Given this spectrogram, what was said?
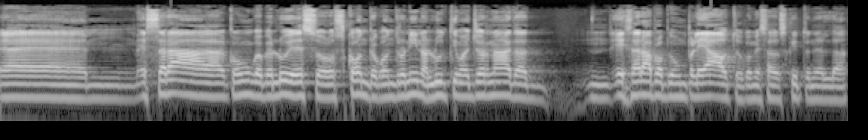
Eh, e sarà comunque per lui adesso lo scontro contro Nino all'ultima giornata mm, e sarà proprio un playout come è stato scritto nel,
